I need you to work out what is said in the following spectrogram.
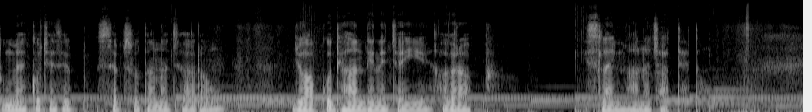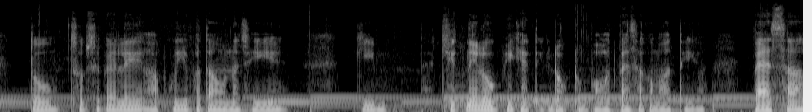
तो मैं कुछ ऐसे स्टेप्स बताना चाह रहा हूँ, जो आपको ध्यान देने चाहिए अगर आप इस लाइन में आना चाहते हैं तो। तो सबसे पहले आपको ये पता होना चाहिए कि जितने लोग भी कहते हैं कि डॉक्टर बहुत पैसा कमाते हैं, पैसा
